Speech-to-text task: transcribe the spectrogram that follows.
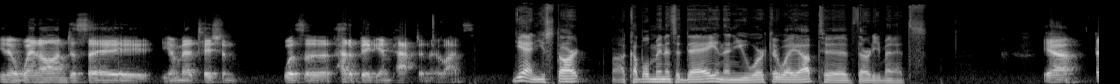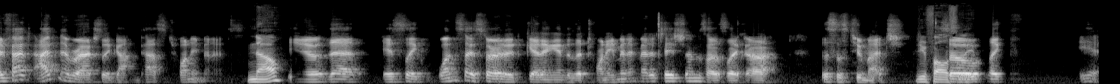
you know, went on to say, you know, meditation was a had a big impact in their lives. Yeah, and you start a couple minutes a day, and then you work your way up to 30 minutes. Yeah. In fact, I've never actually gotten past 20 minutes. No, You know, that it's like once I started getting into the 20 minute meditations, I was like, uh, this is too much. you fall so, asleep. like, yeah,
